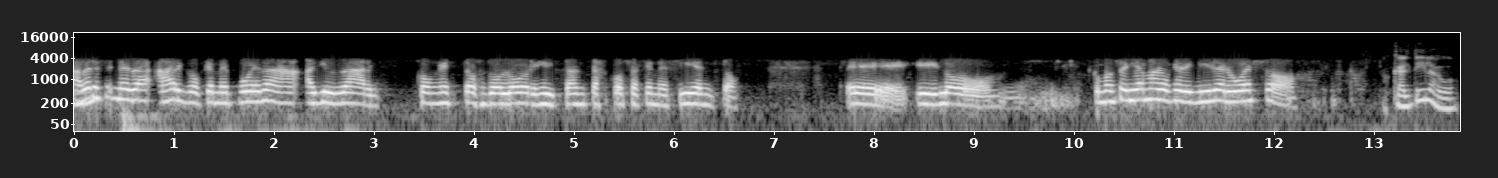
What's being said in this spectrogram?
a ver si me da algo que me pueda ayudar con estos dolores y tantas cosas que me siento. Eh, y lo cómo se llama lo que divide el hueso los cartílagos.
